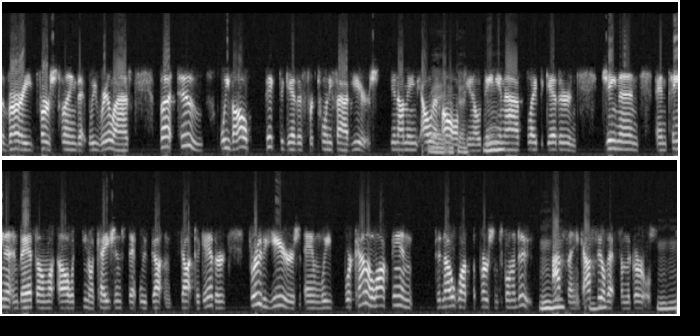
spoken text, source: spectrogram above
the very first thing that we realized. But too, we've all picked together for 25 years. You know, I mean, on and off. okay. You know, Deanie Mhm. and I have played together, and Gena and and Tina and Beth on all you know occasions that we've gotten got together through the years, and we we're kind of locked in to know what the person's going to do. Mhm. I think I feel that from the girls. Mm-hmm.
